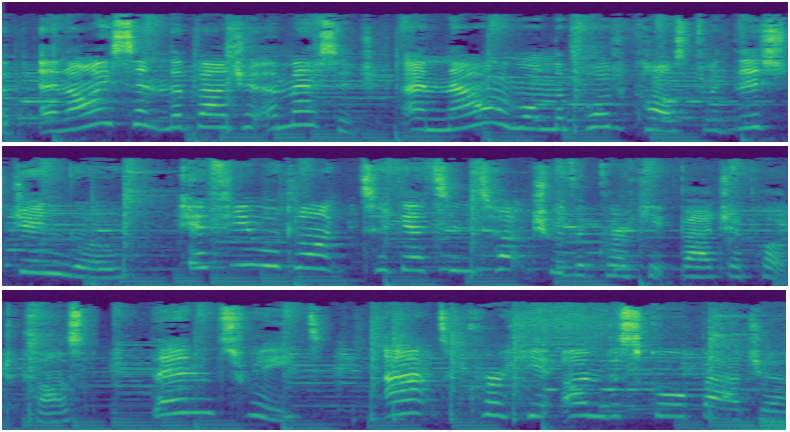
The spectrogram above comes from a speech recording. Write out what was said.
Jacob and I sent the Badger a message, and now I'm on the podcast with this jingle. If you would like to get in touch with the Cricket Badger podcast, then tweet at cricket underscore badger.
